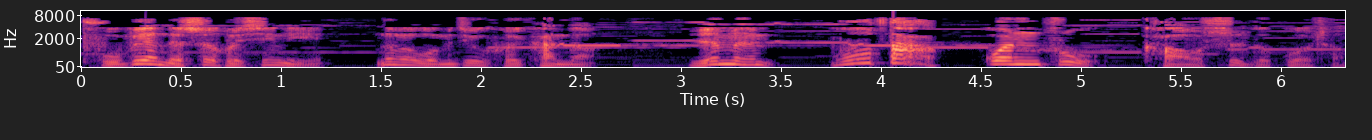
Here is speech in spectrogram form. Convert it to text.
普遍的社会心理，那么我们就会看到，人们不大关注考试的过程，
